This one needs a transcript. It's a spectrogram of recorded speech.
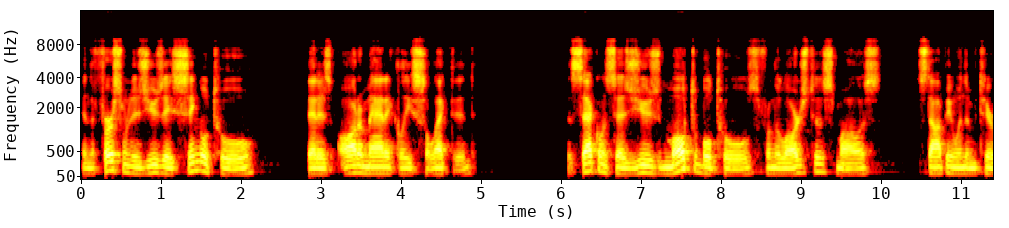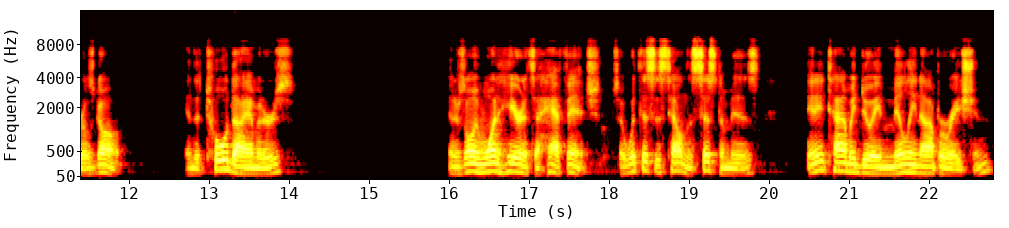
And the first one is use a single tool that is automatically selected. The second one says use multiple tools from the largest to the smallest, stopping when the material is gone and the tool diameters, and there's only one here and it's a half inch. So what this is telling the system is anytime we do a milling operation,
